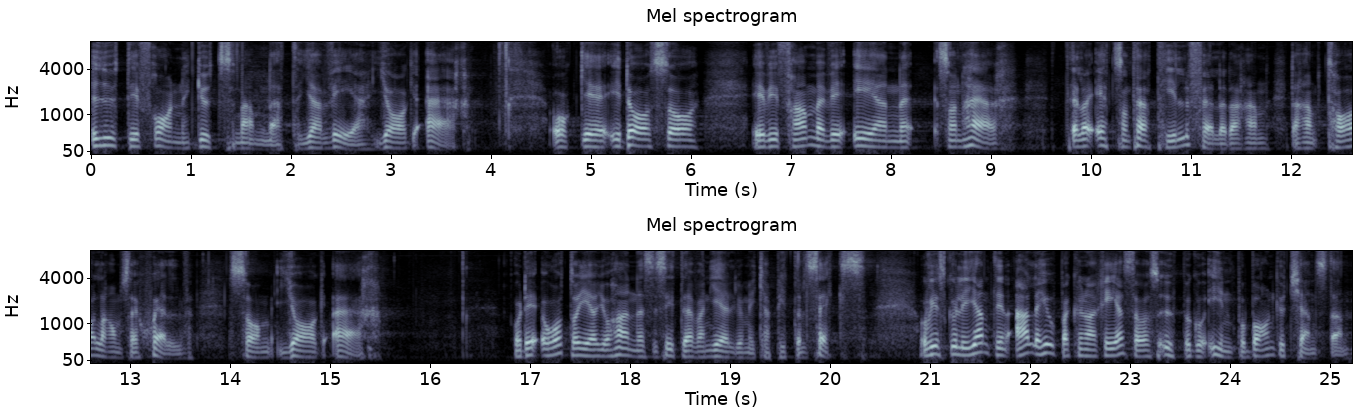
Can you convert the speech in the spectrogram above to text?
utifrån Guds namnet Javé, jag är. Och eh, idag så är vi framme vid en sån här eller ett sånt här tillfälle där han, där han talar om sig själv som jag är. Och det återger Johannes i sitt evangelium i kapitel 6. Och vi skulle egentligen allihopa kunna resa oss upp och gå in på barngudstjänsten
